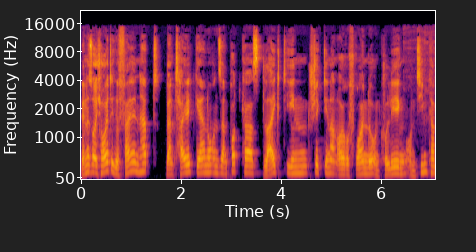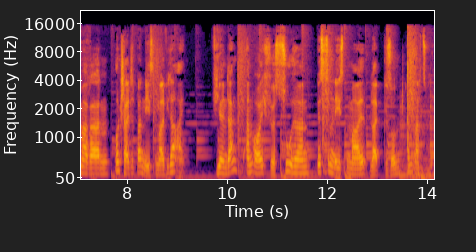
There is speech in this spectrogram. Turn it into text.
Wenn es euch heute gefallen hat, dann teilt gerne unseren Podcast, liked ihn, schickt ihn an eure Freunde und Kollegen und Teamkameraden und schaltet beim nächsten Mal wieder ein. Vielen Dank an euch fürs Zuhören. Bis zum nächsten Mal. Bleibt gesund und macht's gut.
